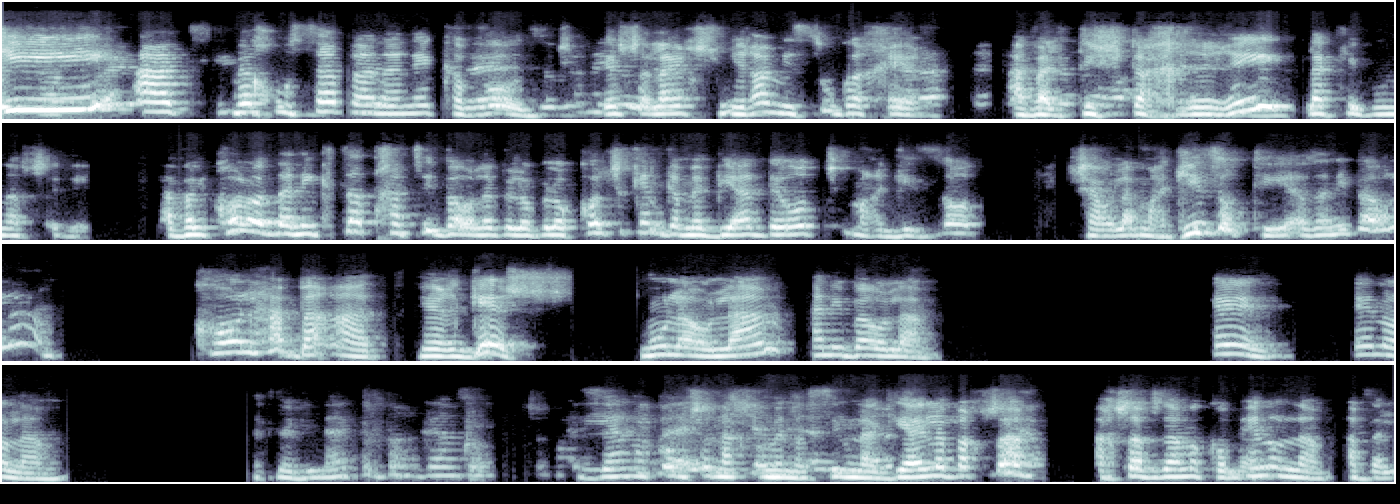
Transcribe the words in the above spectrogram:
כי את מכוסה בענני כבוד, יש עלייך שמירה מסוג אחר, אבל תשתחררי לכיוון השני. אבל כל עוד אני קצת חצי בעולם ולא ולא, כל שכן גם מביעה דעות שמרגיזות, שהעולם מרגיז אותי, אז אני בעולם. כל הבעת הרגש מול העולם, אני בעולם. אין, אין עולם. את מבינה את הדרגה הזאת? זה המקום שאנחנו מנסים להגיע אליו עכשיו. עכשיו זה המקום, אין עולם, אבל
